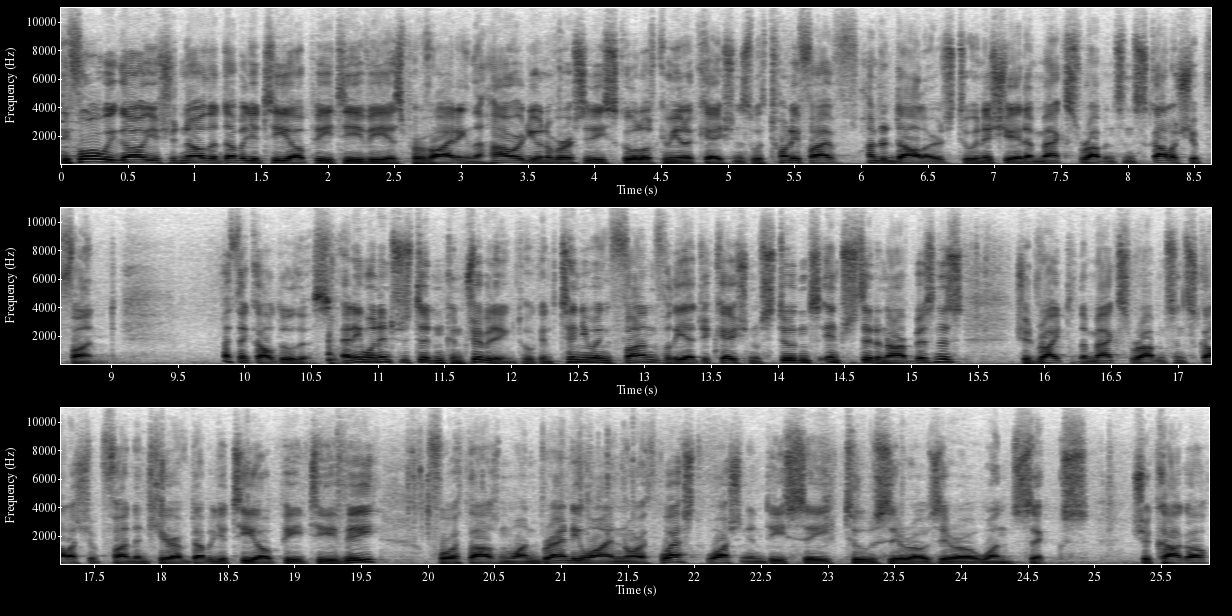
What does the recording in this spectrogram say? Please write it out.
Before we go, you should know that WTOP-TV is providing the Howard University School of Communications with $2,500 to initiate a Max Robinson Scholarship Fund. I think I'll do this. Anyone interested in contributing to a continuing fund for the education of students interested in our business should write to the Max Robinson Scholarship Fund in care of WTOP-TV, 4001 Brandywine Northwest, Washington, D.C., 20016. Chicago,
